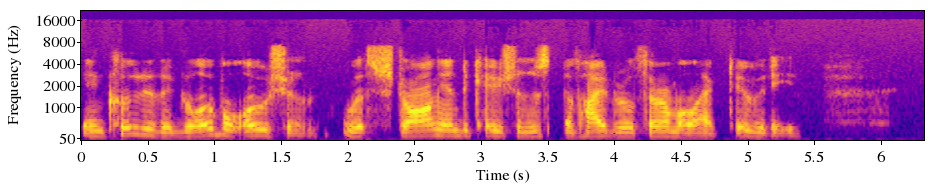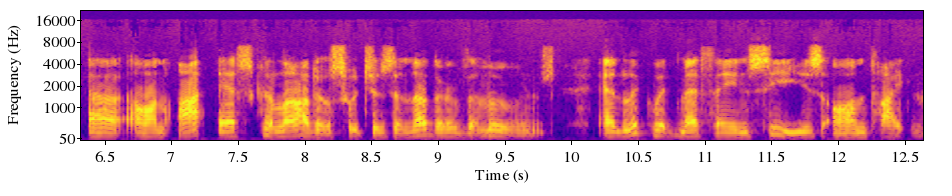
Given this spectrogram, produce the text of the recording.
included a global ocean with strong indications of hydrothermal activity uh, on Enceladus, which is another of the moons, and liquid methane seas on Titan.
